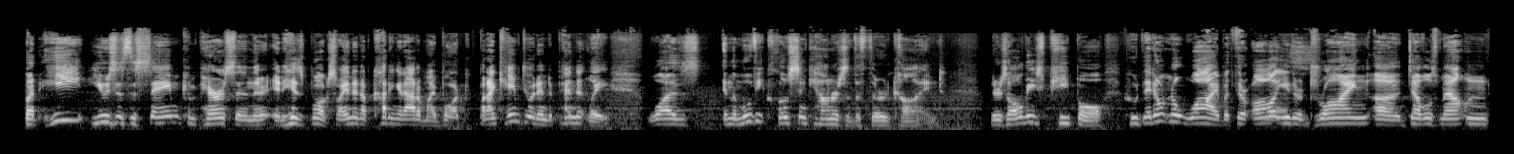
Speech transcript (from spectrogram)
But he uses the same comparison in, there, in his book, so I ended up cutting it out of my book. But I came to it independently. Was in the movie Close Encounters of the Third Kind. There's all these people who they don't know why, but they're all Yes. either drawing uh, Devil's Mountain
